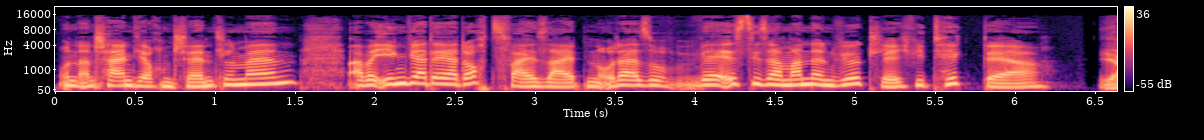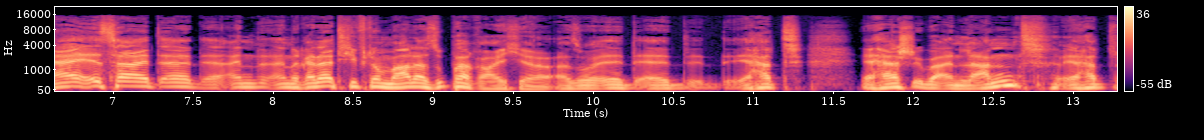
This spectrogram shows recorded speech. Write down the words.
und anscheinend ja auch ein Gentleman. Aber irgendwie hat er ja doch zwei Seiten, oder? Also wer ist dieser Mann denn wirklich? Wie tickt der? Ja, er ist halt äh, ein, ein relativ normaler Superreicher. Also äh, äh, er hat, er herrscht über ein Land, er hat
